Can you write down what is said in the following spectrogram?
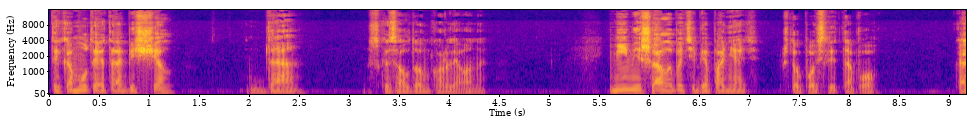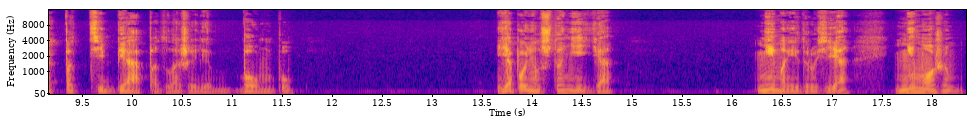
«Ты кому-то это обещал?» «Да», — сказал Дон Корлеоне. «Не мешало бы тебе понять, что после того, как под тебя подложили бомбу, я понял, что ни я, ни мои друзья не можем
